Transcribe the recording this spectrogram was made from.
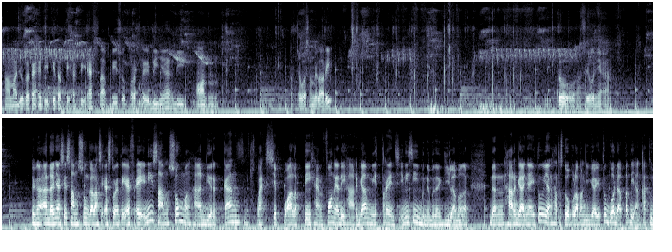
sama juga 1080p 30 fps tapi super steady nya di on kita coba sambil lari Tuh hasilnya. Dengan adanya si Samsung Galaxy S20 FE ini, Samsung menghadirkan flagship quality handphone ya di harga mid-range. Ini sih bener-bener gila banget. Dan harganya itu yang 128GB itu gue dapat di angka 7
